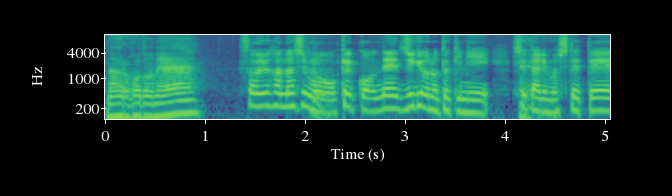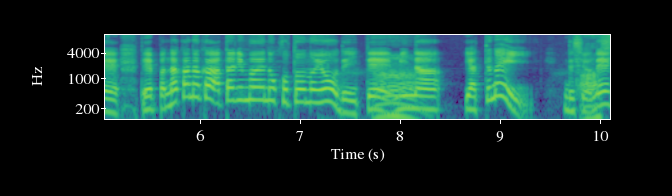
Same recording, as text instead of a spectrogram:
ー。なるほどね。そういう話も結構ね授業の時にしてたりもしてて、でやっぱなかなか当たり前のことのようでいて、うん。みんなやってないんですよね。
